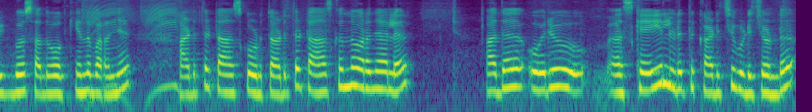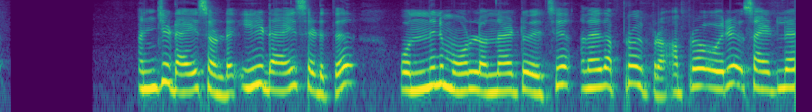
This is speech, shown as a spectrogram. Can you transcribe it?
ബിഗ് ബോസ് അത് ഓക്കെ എന്ന് പറഞ്ഞ് അടുത്ത ടാസ്ക് കൊടുത്തു. അടുത്ത ടാസ്ക് എന്ന് പറഞ്ഞാൽ അത് ഒരു സ്കെയിൽ എടുത്ത് കടിച്ചു പിടിച്ചുകൊണ്ട് അഞ്ച് ഡൈസ് ഉണ്ട്. ഈ ഡൈസ് എടുത്ത് ഒന്നിന് മുകളിൽ ഒന്നായിട്ട് വെച്ച് അതായത് അപ്പുറം ഇപ്പുറം അപ്പുറം ഒരു സൈഡിലെ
